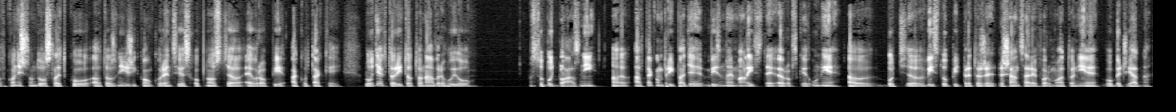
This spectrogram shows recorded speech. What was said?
v konečnom dôsledku to zníži konkurencieschopnosť Európy ako takej. Ľudia, ktorí toto navrhujú, sú buď blázni, a v takom prípade by sme mali z tej Európskej únie buď e, vystúpiť, pretože šanca reformovať to nie je vôbec žiadna.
